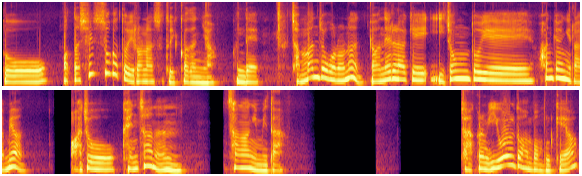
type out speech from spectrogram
또 어떤 실수가 또 일어날 수도 있거든요. 근데 전반적으로는 연애를 하기에 이 정도의 환경이라면 아주 괜찮은 상황입니다. 자, 그럼 2월도 한번 볼게요.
